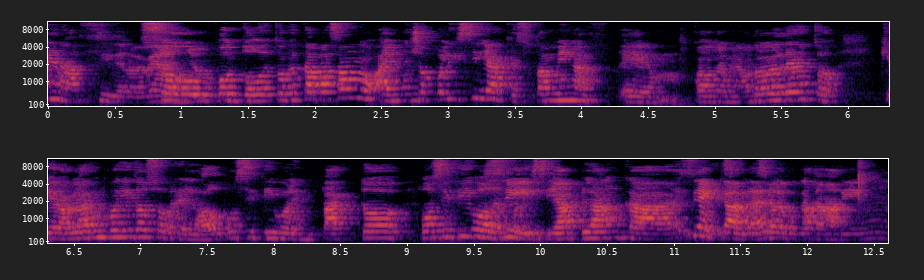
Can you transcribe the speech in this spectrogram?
nena. sí, de nueve So, años. con todo esto que está pasando, hay muchos policías, que eso también, eh, cuando terminemos de hablar de esto, quiero hablar un poquito sobre el lado positivo, el impacto positivo de Sí. policía blanca. Sí, hay que hablarlo porque también...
